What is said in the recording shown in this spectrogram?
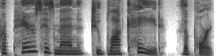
prepares his men to blockade the port.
